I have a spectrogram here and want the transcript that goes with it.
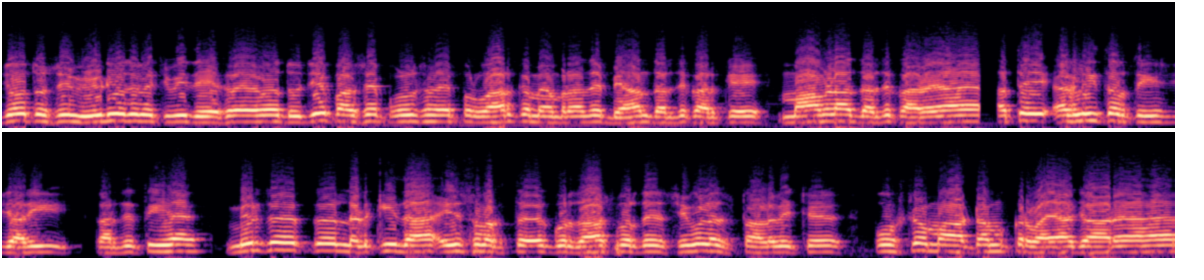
ਜੋ ਤੁਸੀਂ ਵੀਡੀਓ ਦੇ ਵਿੱਚ ਵੀ ਦੇਖ ਰਹੇ ਹੋ, ਦੂਜੇ ਪਾਸੇ ਪੁਲਿਸ ਨੇ ਪਰਿਵਾਰਕ ਮੈਂਬਰਾਂ ਦੇ ਬਿਆਨ ਦਰਜ ਕਰਕੇ ਮਾਮਲਾ ਦਰਜ ਕਰ ਰਿਹਾ ਹੈ ਅਤੇ ਅਗਲੀ ਤਫਤੀਸ਼ ਜਾਰੀ ਕਰ ਦਿੱਤੀ ਹੈ। ਮ੍ਰਿਤਕ ਲੜਕੀ ਦਾ ਇਸ ਵਕਤ ਗੁਰਦਾਸਪੁਰ ਦੇ ਸਿਵਲ ਹਸਪਤਾਲ ਵਿੱਚ ਪੋਸਟਮਾਰਟਮ ਕਰਵਾਇਆ ਜਾ ਰਿਹਾ ਹੈ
